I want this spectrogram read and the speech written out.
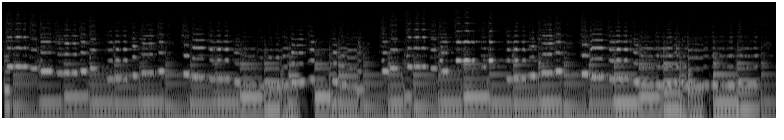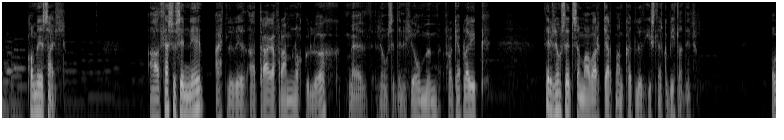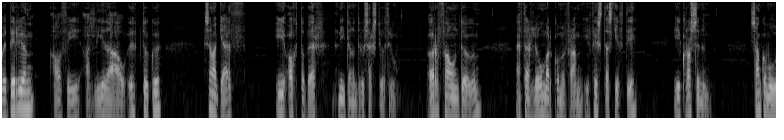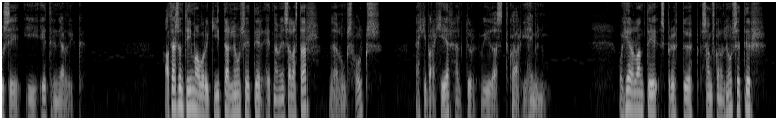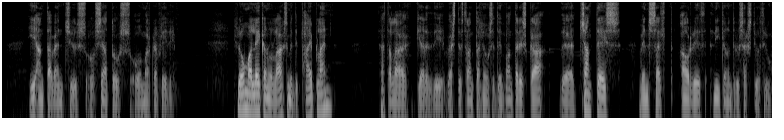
Komiði sæl. Að þessu sinni ætlum við að draga fram nokkur lög með hljómsettinni hljómum frá Keflavík, þeirri hljómsett sem var gjarnan kölluð Íslensku býtlandir. Og við byrjum á því að líða á upptöku sem var gerð í oktober 1963. Örfáun dögum eftir að hljómar komu fram í fyrsta skipti í krossinum samkomuhúsi í Ytri Njarðvík. Á þessum tíma voru gítarljónsveitir einna vinsalastar meðal ungs fólks, ekki bara hér heldur viðast hvar í heiminum. Og hér á landi spruttu upp samskonar hljónsveitir í Anda Ventures og Shadows og margra fleiri. Hljóma leikan og lag sem heitir Pipeline. Þetta lag gerði vestustranda hljónsveitin bandariska The Chantays vinsælt árið 1963.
